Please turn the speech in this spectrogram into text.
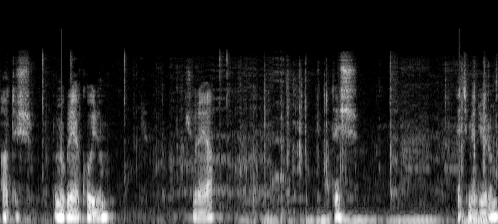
Atış. Bunu buraya koydum. Şuraya. Ateş. Etme diyorum.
